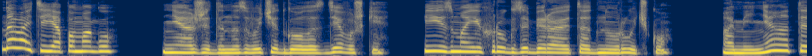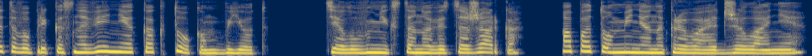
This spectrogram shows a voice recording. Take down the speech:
«Давайте я помогу», — неожиданно звучит голос девушки, и из моих рук забирают одну ручку. А меня от этого прикосновения как током бьет. Телу вмиг становится жарко, а потом меня накрывает желание.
